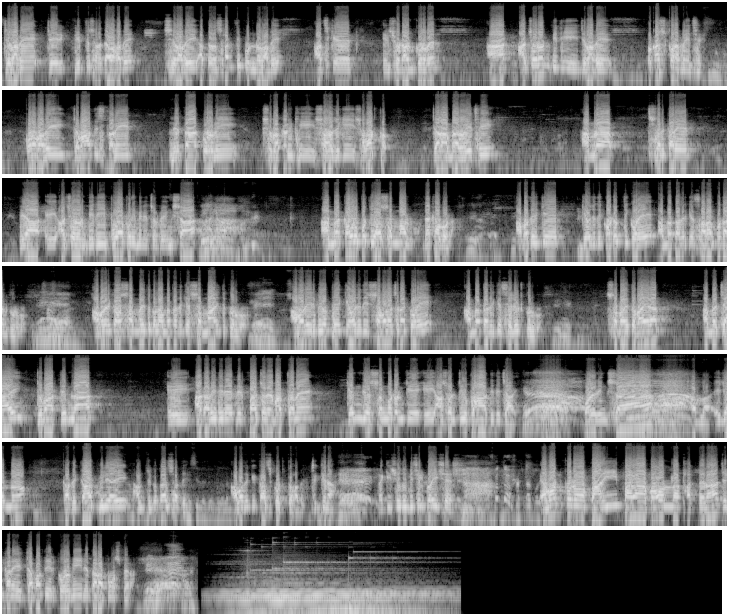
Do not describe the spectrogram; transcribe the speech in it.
যেভাবে যে নির্দেশনা দেওয়া হবে সেভাবেই আপনারা শান্তিপূর্ণভাবে আজকে এই শোডাউন করবেন। আর আচরণ বিধি যেভাবে প্রকাশ করা হয়েছে কোনোভাবেই জামাত ইসলামের নেতা কর্মী শুভাকাঙ্ক্ষী, সহযোগী, সমর্থক যারা আমরা রয়েছি, আমরা সরকারের দেয়া এই আচরণ বিধি পুরাপুরি মেনে চলবে হিংসা আমরা কারোর প্রতি অসম্মান দেখাবো না। আমাদেরকে কেউ যদি কটূক্তি করে, আমরা তাদেরকে সালাম প্রদান করব। আমাদেরকে অসম্মানিত করলে আমরা তাদেরকে সম্মানিত করব। আমাদের বিরুদ্ধে কেউ যদি সমালোচনা করে আমরা তাদেরকে স্যালুট করব। সম্মানিত ভাইয়েরা আমরা চাই জমাট ডিমলার এই আগামী দিনের নির্বাচনের মাধ্যমে কেন্দ্রীয় সংগঠনকে এই আসনটি উপহার দিতে চাই পরের হিংসা আল্লাহ। এই জন্য কাঁধে কাঁধ মিলিয়ে আন্তরিকতার সাথে আমাদেরকে কাজ করতে হবে ঠিক কিনা? নাকি শুধু মিছিল করেই শেষ? এমন কোন বাড়ি পাড়া মহল্লা থাকবে না যেখানে জামাতের কর্মী নেতারা পৌঁছবে না।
